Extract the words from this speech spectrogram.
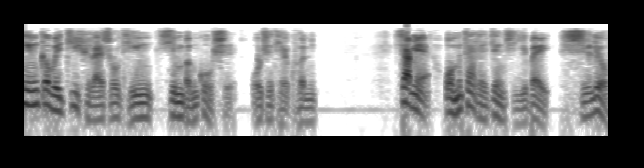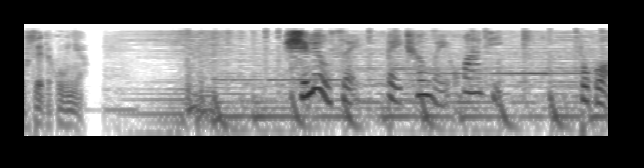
迎各位继续来收听新闻故事，我是铁坤。下面我们再来认识一位十六岁的姑娘。十六岁被称为花季，不过。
